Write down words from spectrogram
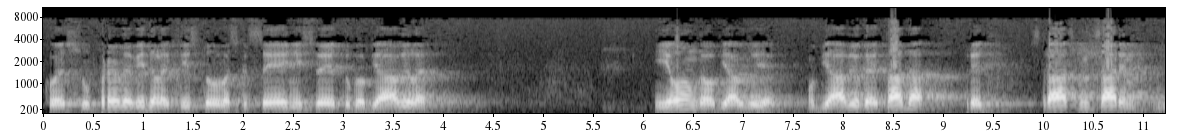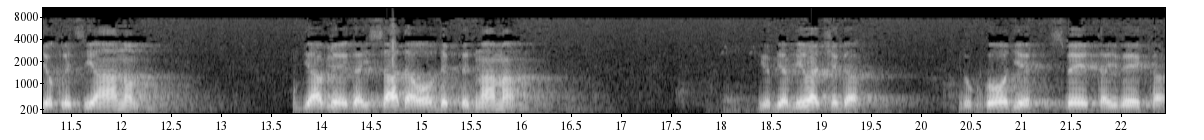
koje su prve videle Hristovo vaskrsenje i svetog objavile, i on ga objavljuje. Objavio ga je tada pred strašnim carem Dioklecijanom, objavljuje ga i sada ovde pred nama i objavljivaće ga dok god je sveta i veka.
